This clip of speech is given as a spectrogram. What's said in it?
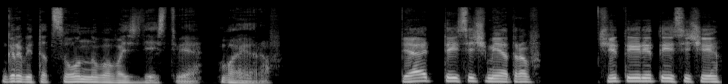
гравитационного воздействия Ваэров. Пять тысяч метров. Четыре тысячи.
